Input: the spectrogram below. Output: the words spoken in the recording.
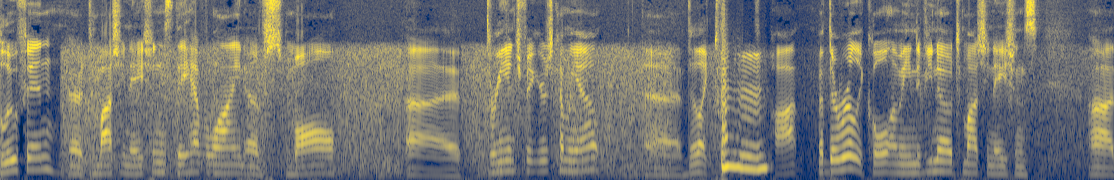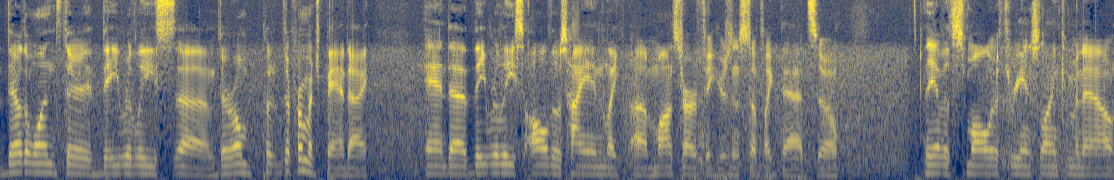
Bluefin or Tamashii Nations. They have a line of small uh, three-inch figures coming out. Uh, they're like 20 Mhm. a pop, but they're really cool. I mean, if you know Tamashii Nations, uh, they're the ones they they release uh, their own. They're pretty much Bandai, and uh, they release all those high-end like uh, monster art figures and stuff like that. So they have a smaller three-inch line coming out.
